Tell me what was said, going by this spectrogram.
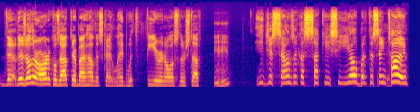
the, there's other articles out there about how this guy led with fear and all this other stuff. hmm He just sounds like a sucky CEO, but at the same time,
